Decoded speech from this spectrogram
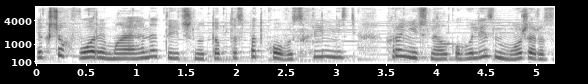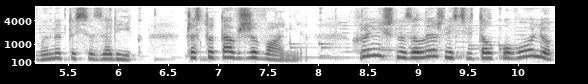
Якщо хворий має генетичну, тобто спадкову схильність, хронічний алкоголізм може розвинутися за рік. Частота вживання. Хронічна залежність від алкоголю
